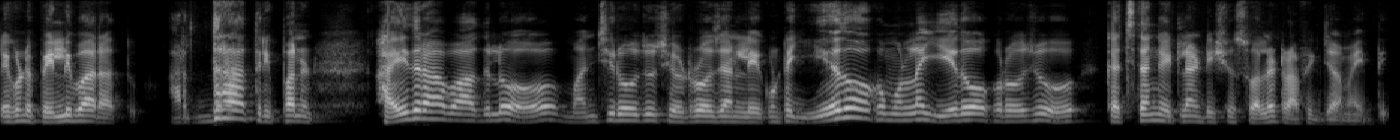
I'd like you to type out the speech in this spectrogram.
లేకుంటే పెళ్ళి బారాత్తు అర్ధరాత్రి పన్నెండు హైదరాబాదులో మంచి రోజు చెడు రోజు అని లేకుంటే ఏదో ఒక మూలన ఏదో ఒక రోజు ఖచ్చితంగా ఇట్లాంటి ఇష్యూస్ వల్ల ట్రాఫిక్ జామ్ అయింది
